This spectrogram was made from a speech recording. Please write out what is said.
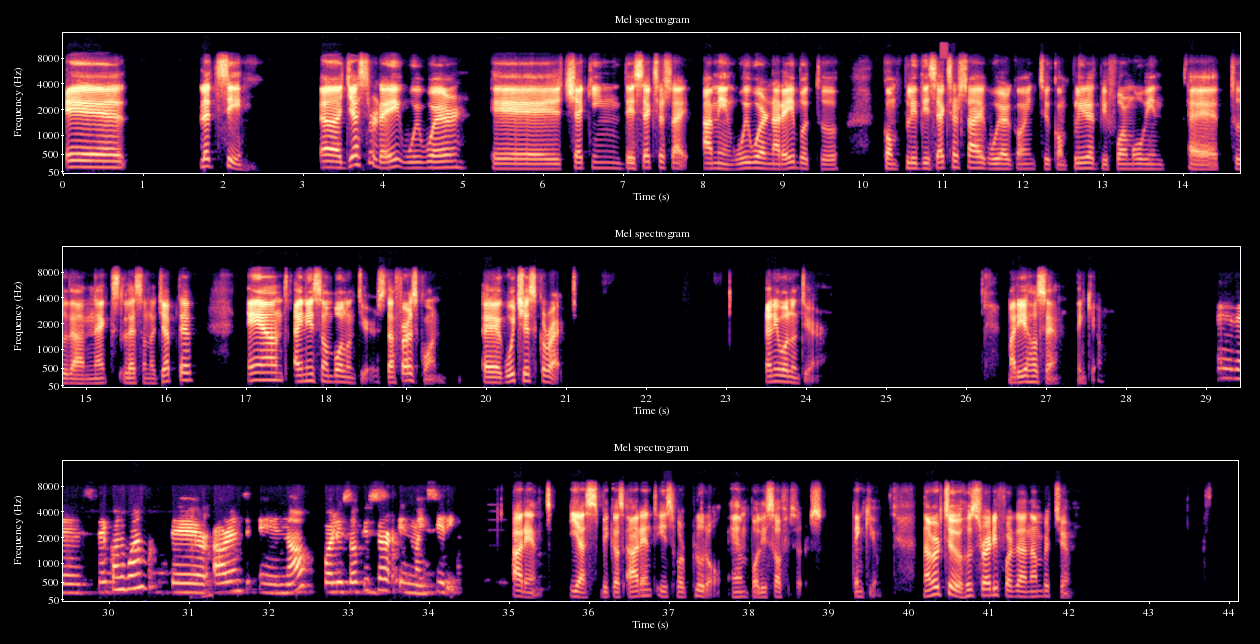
Uh, let's see. Uh, yesterday we were uh, checking this exercise. I mean, we were not able to complete this exercise. We are going to complete it before moving uh, to the next lesson objective. And I need some volunteers. The first one, uh, which is correct? Any volunteer? Maria Jose, thank you. Uh, the second one, there aren't enough police officers in my city. Aren't. Yes, because aren't is for plural and police officers. Thank you. Number two, who's ready for the number two?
